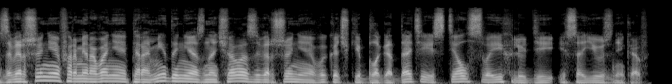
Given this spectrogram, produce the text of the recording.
Завершение формирования пирамиды не означало завершение выкачки благодати из тел своих людей и союзников.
